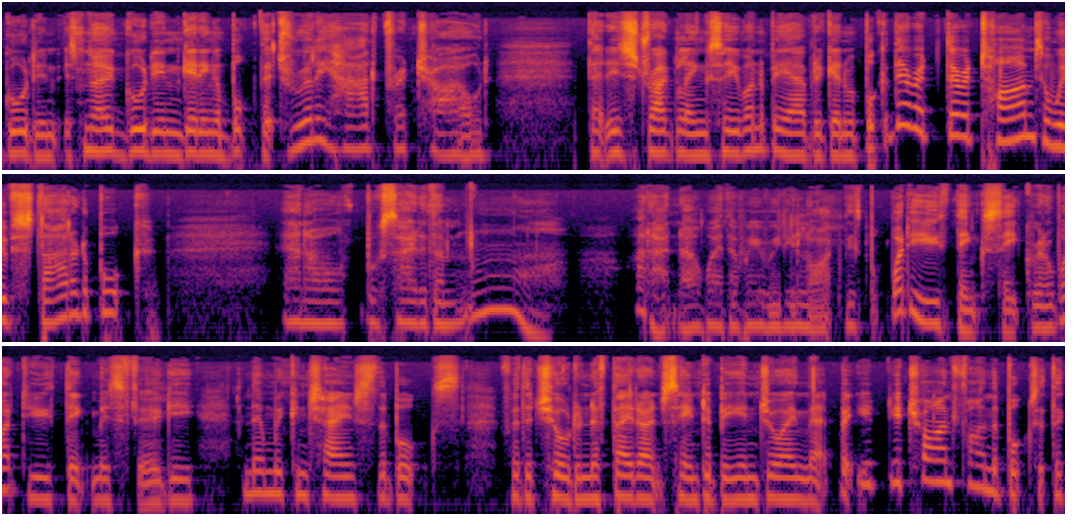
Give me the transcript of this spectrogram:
good in it's no good in getting a book that's really hard for a child that is struggling. So you want to be able to get them a book. There are there are times when we've started a book, and I'll will say to them, oh, I don't know whether we really like this book. What do you think, Secret? Or what do you think, Miss Fergie? And then we can change the books for the children if they don't seem to be enjoying that. But you, you try and find the books that the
